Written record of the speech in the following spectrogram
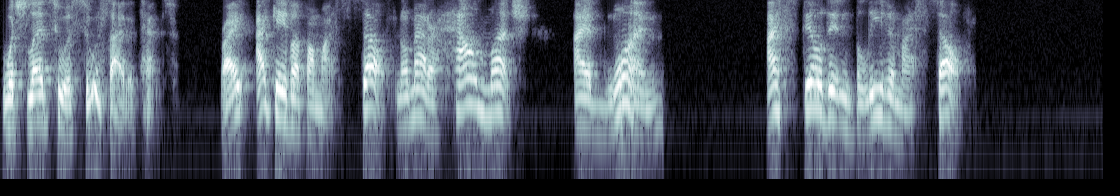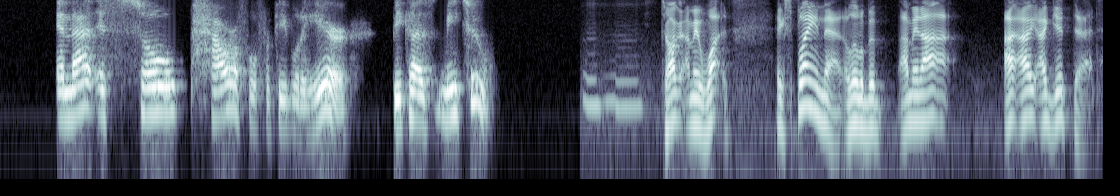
which led to a suicide attempt right? I gave up on myself. No matter how much i had won i still didn't believe in myself. And that is so powerful for people to hear because me too. Mm-hmm. Talk. I mean, what? Explain that a little bit. I mean, I, I, I- get that.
